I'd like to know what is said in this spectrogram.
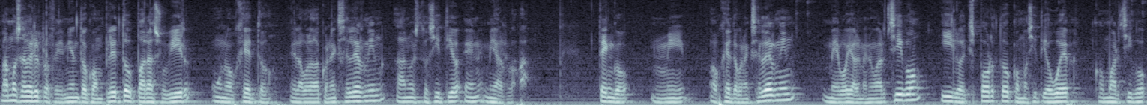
Vamos a ver el procedimiento completo para subir un objeto elaborado con Excel Learning a nuestro sitio en mi arroba. Tengo mi objeto con Excel Learning, me voy al menú archivo y lo exporto como sitio web como archivo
